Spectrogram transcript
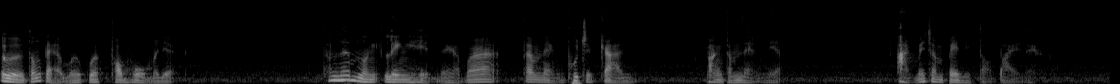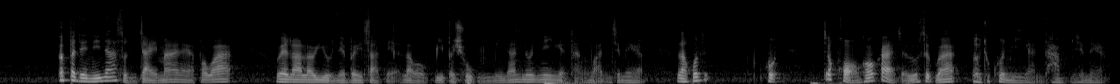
เออตั้งแต่ work work from home มาเนี่ยท่านเริ่มเล็งเห็นนะครับว่าตำแหน่งผู้จัดการบางตำแหน่งเนี่ยอาจไม่จำเป็นอีกต่อไปนะครับเออประเด็นนี้น่าสนใจมากนะครับ เพราะว่า เวลาเราอยู่ในบริษัทเนี่ยเรามีประชุมมีนั่นนู่นนี่กันทั้งวันใช่ไหมครับเราก็เจ้าของเขาก็อาจจะรู้สึกว่าเออทุกคนมีงานทำใช่ไหมครับ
